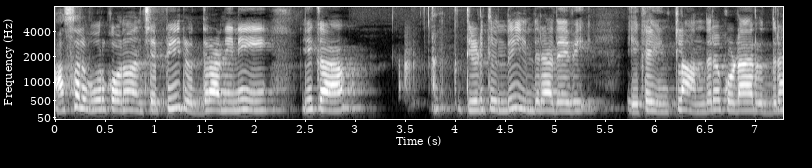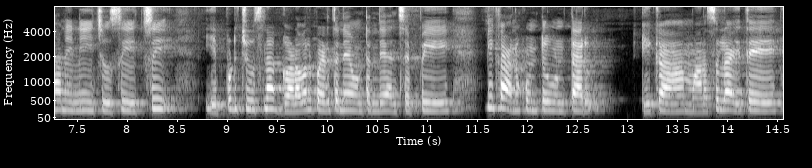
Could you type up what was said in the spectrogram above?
అసలు ఊరుకోను అని చెప్పి రుద్రాణిని ఇక తిడుతుంది ఇందిరాదేవి. ఇక ఇంట్లో అందరూ కూడా రుద్రాణిని చూసి ఇచ్చి ఎప్పుడు చూసినా గొడవలు పెడుతూనే ఉంటుంది అని చెప్పి ఇక అనుకుంటూ ఉంటారు. ఇక మనసులో అయితే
